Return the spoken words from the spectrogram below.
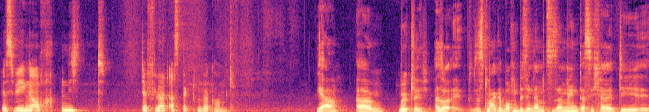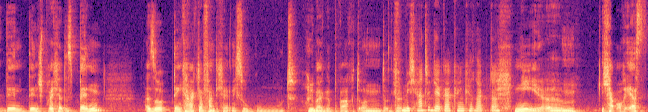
Weswegen auch nicht der Flirt-Aspekt rüberkommt. Ja, ähm, möglich. Also, das mag aber auch ein bisschen damit zusammenhängen, dass ich halt die, den, den Sprecher des Ben, also den Charakter fand ich halt nicht so gut rübergebracht. Und, und Für mich hatte der gar keinen Charakter. nee, ähm, ich habe auch erst,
